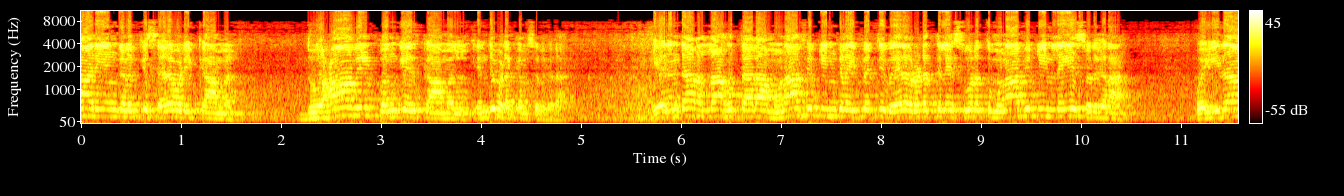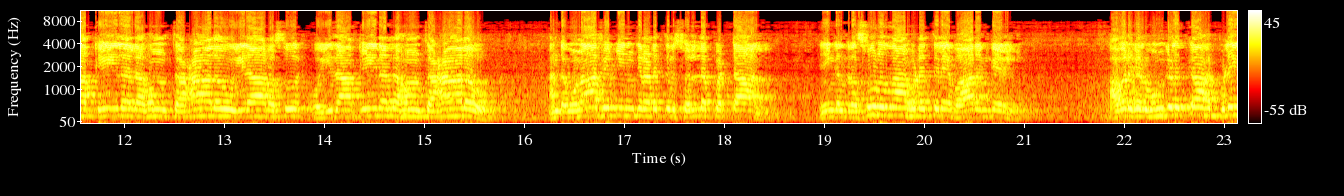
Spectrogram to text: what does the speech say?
காரியங்களுக்கு செலவழிக்காமல் துஹாவில் பங்கேற்காமல் என்று விளக்கம் சொல்கிறார் ஏனென்றால் அல்லாஹு தாலா முனாஃபிக்கின்களை பற்றி வேறொரு இடத்திலே சூரத்து முனாஃபிக்கின்லேயே சொல்கிறான் وَإِذَا قِيلَ لَهُمْ تَعَالَوْا إِلَى رَسُولِ وَإِذَا قِيلَ لَهُمْ تَعَالَوْا அந்த உணாவின் என்கிற இடத்தில் சொல்லப்பட்டால் நீங்கள் ரசூலுல்லாஹ்விடத்திலே வாருங்கள். அவர்கள் உங்களுக்காக பிழை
